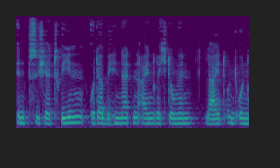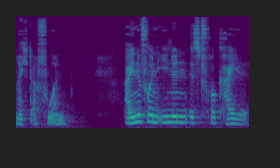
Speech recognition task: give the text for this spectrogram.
in Psychiatrien oder Behinderteneinrichtungen Leid und Unrecht erfuhren. Eine von ihnen ist Frau Keil,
